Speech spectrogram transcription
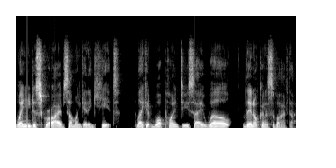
when you describe someone getting hit, like at what point do you say, well, they're not going to survive that?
